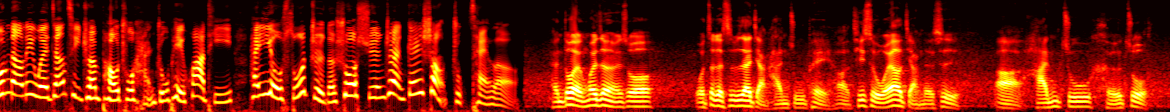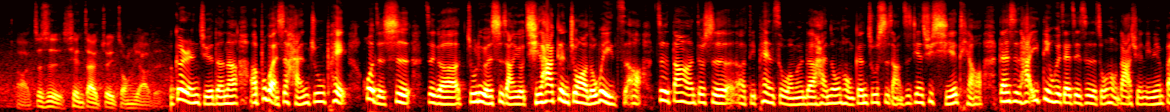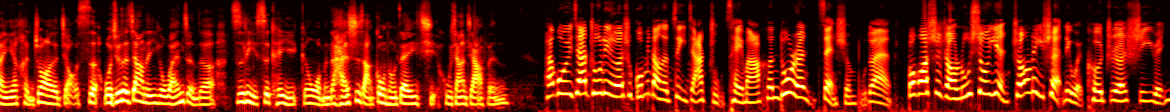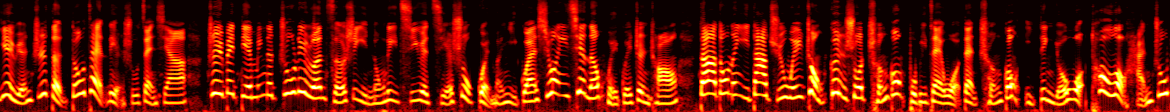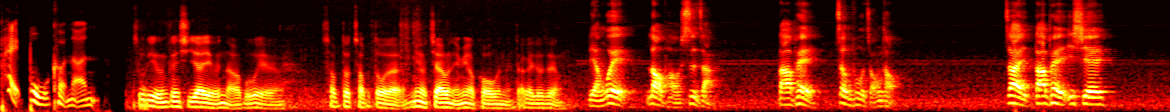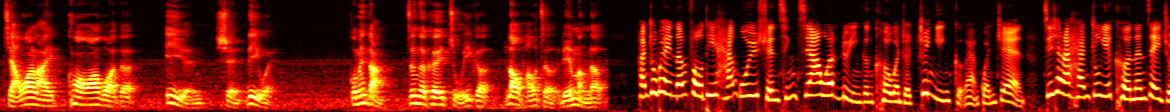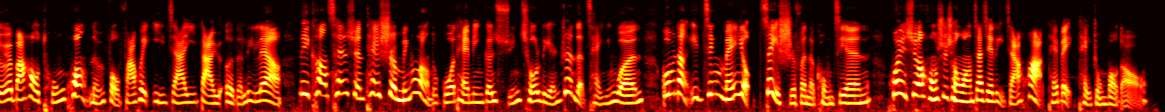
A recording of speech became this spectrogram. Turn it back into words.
国民党立委江启臣抛出韩猪配话题，还意有所指的说，选战该上主菜了。很多人会认为说，我这个是不是在讲韩猪配啊？其实我要讲的是啊，韩猪合作。啊，这是现在最重要的。我个人觉得呢，啊，不管是韩朱配，或者是这个朱立伦市长有其他更重要的位置啊，这当然都是呃 depends 我们的韩总统跟朱市长之间去协调，但是他一定会在这次的总统大选里面扮演很重要的角色。我觉得这样的一个完整的资历是可以跟我们的韩市长共同在一起，互相加分。韩国瑜加朱立伦是国民党的最佳主菜吗？很多人赞声不断，包括市长卢秀燕、张立善、立委柯志恩、市议员叶元之等都在脸书赞虾。至于被点名的朱立伦，则是以农历七月结束，鬼门已关，希望一切能回归正常，大家都能以大局为重。更说成功不必在我，但成功一定有我。透露韩朱配不无可能。朱立伦跟 C I 也很好，不会啊，差不多差不多了，没有加温也没有扣温的，大概就这样。两位绕跑市长搭配正副总统，再搭配一些假挖来看挖我的议员选立委，国民党真的可以组一个绕跑者联盟了。韩朱佩能否替韩国瑜选情加温？绿营跟柯文哲阵营隔岸观战。接下来韩朱也可能在九月八号同框，能否发挥一加一大于二的力量，力抗参选态势明朗的郭台铭跟寻求连任的蔡英文？国民党已经没有最十分的空间。欢迎需要洪世成、王家杰、李佳桦台北、台中报道。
